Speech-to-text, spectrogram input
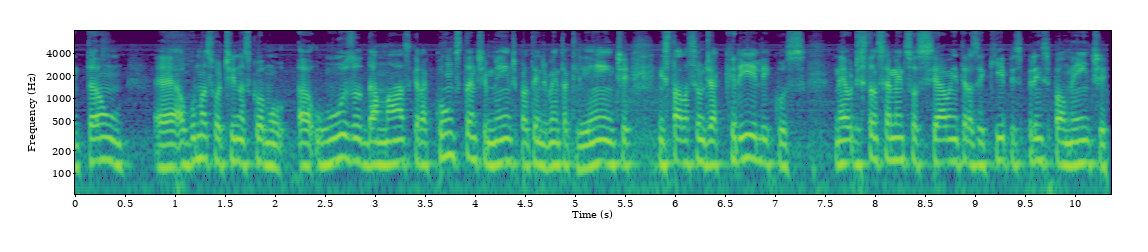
Então, é, algumas rotinas como uh, o uso da máscara constantemente para atendimento a cliente, instalação de acrílicos, né, o distanciamento social entre as equipes, principalmente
